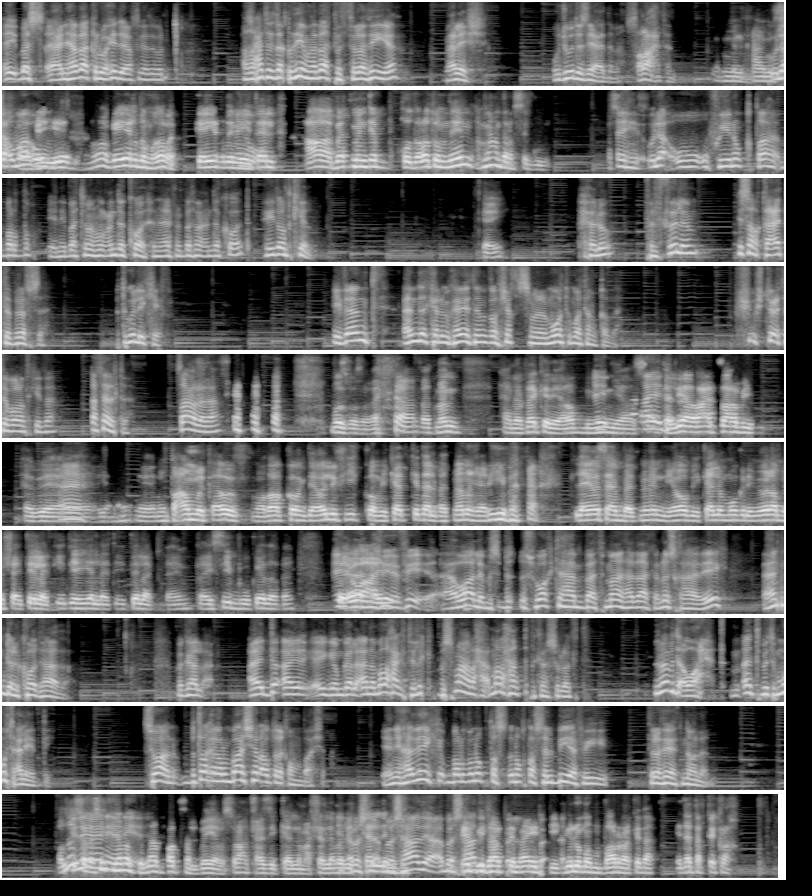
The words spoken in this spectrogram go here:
أي بس يعني هذاك الوحيد اللي عرفت تقول أصلا حتى تقديم هذاك في الثلاثية معليش وجوده زي عدمه صراحة. من ولا وما- هو جاي هو جاي يخدم غرض جاي يخدم أيوه. يتقال آه باتمان جاب قدراته منين؟ من عند رأس الجول إيه. ولا وفي نقطة برضو يعني باتمان هو عنده كود إحنا نعرف باتمان عنده code. he don't kill okay. حلو. في الفيلم كسر قاعدته بنفسه. بتقول لي كيف؟ إذا أنت عندك الإمكانية تنقذ شخص من الموت وما تنقذه. شو وش تعتبر انت كذا؟ قتلته. صح ولا لا؟ بص بص باتمان أنا فاكر يا رب مين يا إيه، صاحبي؟ ده- كان ليا واحد صاحبي إيه. يعني متعمق قوي في موضوع ال comic ده. يقول لي في كوميكات كده لباتمان غريبة. تلاقي مثلا باتمان هو بيكلم مجرم يقول مش هقتلك إيدي هي اللي هتقتلك فاهم؟ فيسيبه كده فاهم؟ إيه في في عوالم بس, بس وقتها باتمان هذاك النسخة هذيك عنده الكود هذا. فقال قام قال أنا ما راح أقتلك بس ما راح ما راح أنقذك نفس الوقت. المبدأ واحد أنت بتموت على يدي. سواء بطريقة غير مباشرة أو بطريقة مباشرة. يعني هذيك برضو نقطة نقطة سلبية في ثلاثية نولان. والله ثلاثية يعني- نولان يعني- كلها نقاط سلبية بس الواحد مش عايز يتكلم عشان لما بس بيتكلم بس هذه بس هذه كان- يجي له من بره كده. إيه ده أنت بتكره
